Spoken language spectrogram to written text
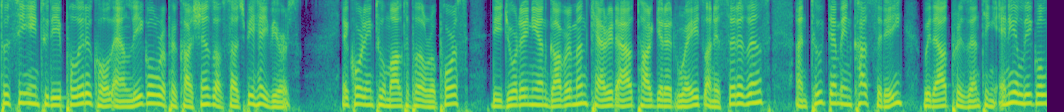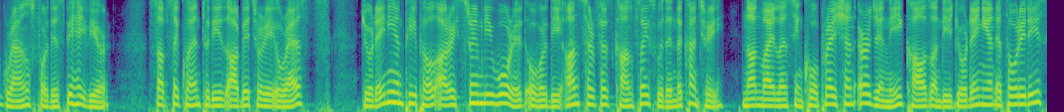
to see into the political and legal repercussions of such behaviors. According to multiple reports, the Jordanian government carried out targeted raids on its citizens and took them in custody without presenting any legal grounds for this behavior. Subsequent to these arbitrary arrests, Jordanian people are extremely worried over the unsurfaced conflicts within the country. Nonviolence Incorporation urgently calls on the Jordanian authorities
